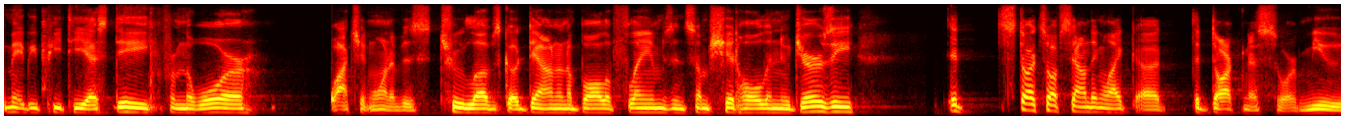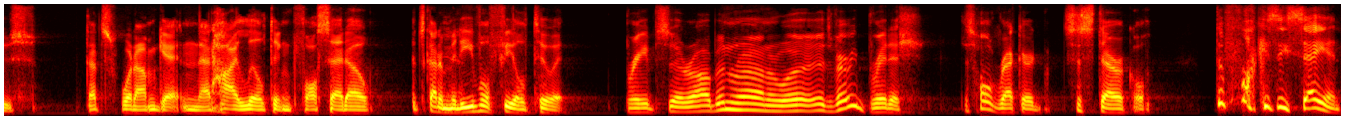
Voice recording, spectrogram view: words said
Maybe PTSD from the war, watching one of his true loves go down in a ball of flames in some shithole in New Jersey. It starts off sounding like uh, The Darkness or Muse that's what I'm getting. That high lilting falsetto. It's got a medieval feel to it. Brave Sir Robin ran away. It's very British. This whole record, it's hysterical. The fuck is he saying?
